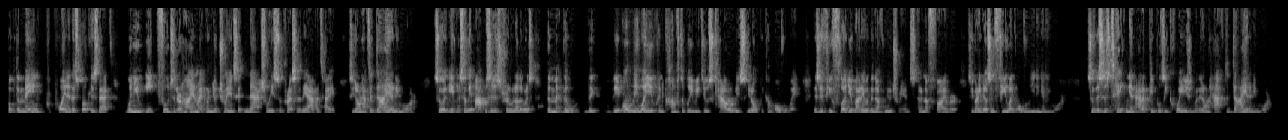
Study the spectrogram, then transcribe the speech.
But the main point of this book is that when you eat foods that are high in micronutrients, it naturally suppresses the appetite. So you don't have to diet anymore. So even so, the opposite is true. In other words, the, the, the, the only way you can comfortably reduce calories so you don't become overweight is if you flood your body with enough nutrients and enough fiber so your body doesn't feel like overeating anymore. So this is taking it out of people's equation where they don't have to diet anymore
